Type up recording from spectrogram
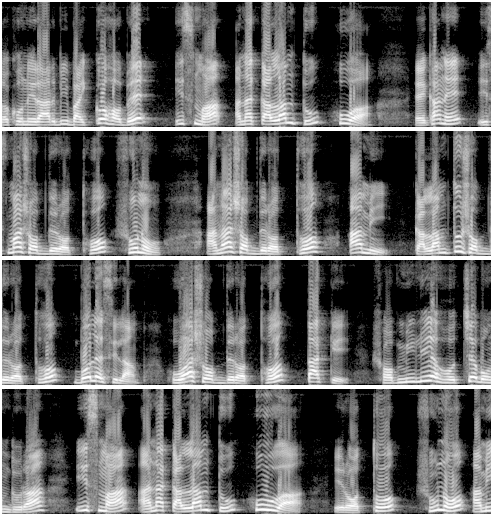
তখন এর আরবি বাক্য হবে ইসমা আনা কাল্লামতু হুয়া। এখানে ইসমা শব্দের অর্থ, শুনো। আনা শব্দের অর্থ, আমি। কালামতু শব্দের অর্থ, বলেছিলাম। হুয়া শব্দের অর্থ, তাকে। সব মিলিয়ে হচ্ছে বন্ধুরা, ইসমা আনা কাল্লামতু হুয়া। এর অর্থ, শুনো, আমি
